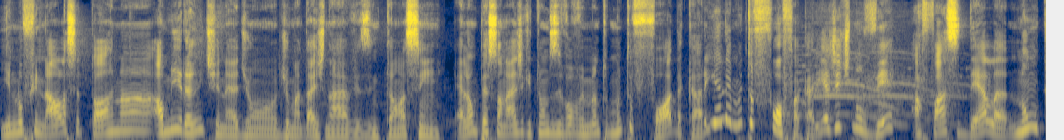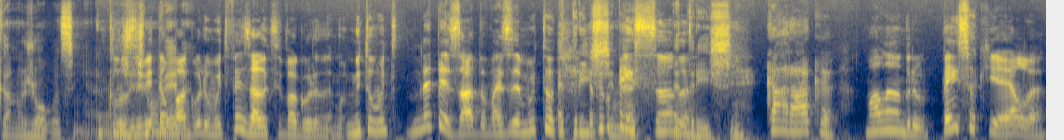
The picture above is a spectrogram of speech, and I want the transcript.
e no final ela se torna almirante, né? De, um, de uma das naves. Então, assim, ela é um personagem que tem um desenvolvimento muito foda, cara. E ela é muito fofa, cara. E a gente não vê a face dela nunca no jogo, assim. Inclusive tem um vê, né? bagulho muito pesado com esse bagulho, né? Muito, muito. Não é pesado, mas é muito. É triste, Eu fico né? pensando. É triste. Caraca, malandro, pensa que ela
